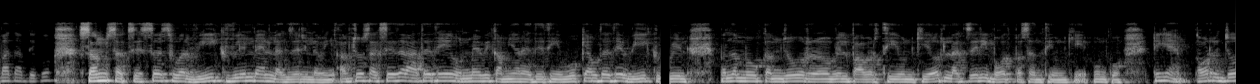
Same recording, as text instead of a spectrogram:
बात आप देखो। Some successors were weak willed and luxury loving अब जो सक्सेसर आते थे, उनमें भी कमियाँ रहती थी। वो क्या होते थे? वीक विल्ड मतलब वो कमज़ोर विल पावर थी उनकी और लग्जरी बहुत पसंद थी उनकी, उनको। ठीक है? और जो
